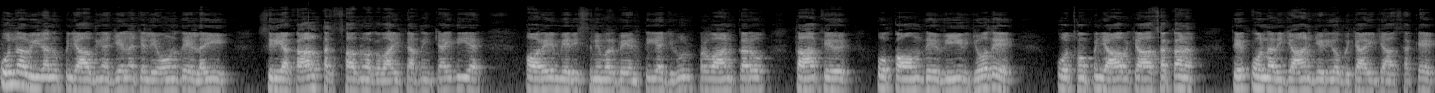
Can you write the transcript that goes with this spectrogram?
ਉਹਨਾਂ ਵੀਰਾਂ ਨੂੰ ਪੰਜਾਬ ਦੀਆਂ ਜੇਲ੍ਹਾਂ 'ਚ ਲਿਆਉਣ ਦੇ ਲਈ ਸ੍ਰੀ ਅਕਾਲ ਤਖਤ ਸਾਹਿਬ ਨੂੰ ਅਗਵਾਈ ਕਰਨੀ ਚਾਹੀਦੀ ਹੈ। ਔਰ ਇਹ ਮੇਰੀ ਸਨਿਮਰ ਬੇਨਤੀ ਹੈ, ਜਰੂਰ ਪ੍ਰਵਾਨ ਕਰੋ ਤਾਂ ਕਿ ਉਹ ਕੌਮ ਦੇ ਵੀਰ ਯੋਧੇ ਉਥੋਂ ਪੰਜਾਬ 'ਚ ਆ ਸਕਣ ਤੇ ਉਹਨਾਂ ਦੀ ਜਾਨ ਜਿਹੜੀ ਉਹ ਬਚਾਈ ਜਾ ਸਕੇ।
